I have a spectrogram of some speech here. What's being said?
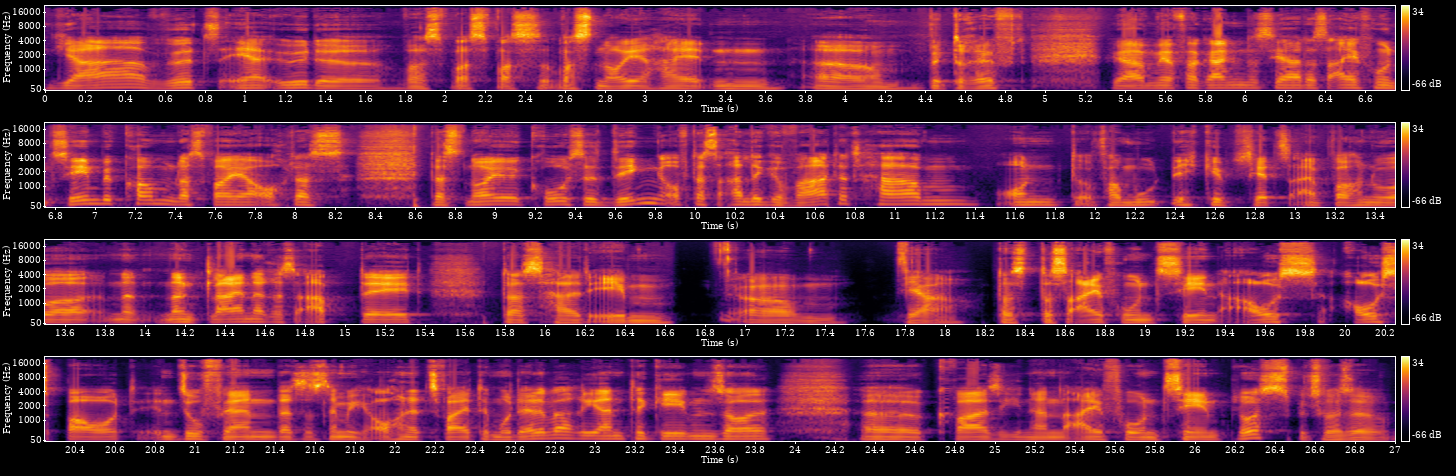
Jahr wird's eher öde, was, was, was, was Neuheiten ähm, betrifft. Wir haben ja vergangenes Jahr das iPhone 10 bekommen. Das war ja auch das, das neue große Ding, auf das alle gewartet haben. Und vermutlich gibt's jetzt einfach nur ein, ein kleineres Update, das halt eben ähm, ja, das, das iPhone 10 aus, ausbaut. Insofern, dass es nämlich auch eine zweite Modellvariante geben soll, äh, quasi ein iPhone 10 Plus, beziehungsweise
